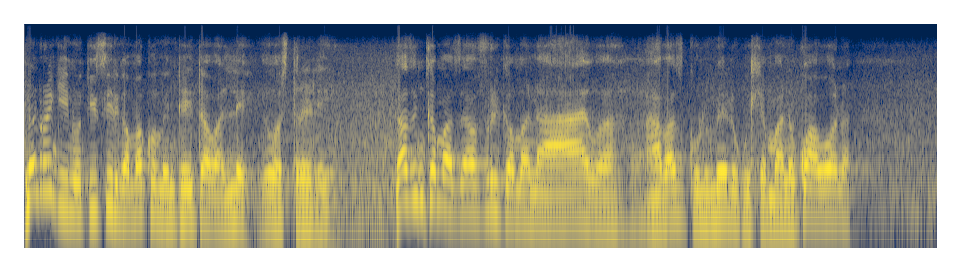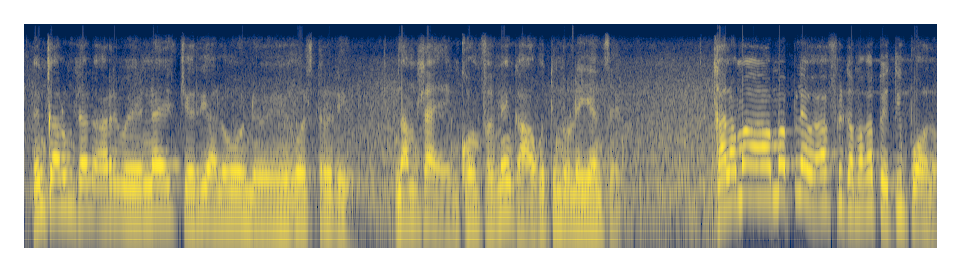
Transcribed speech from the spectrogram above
Lento engiyinotisile ngama-commentator wale e-Australia. Yazi ngichema ze-Afrika mana hayiwa abazikhulumeli kuhle mani kwawona. engicala umdlalo ari we-nigeria lowo ne-australia namhlanje ngiconfirme ngawo ukuthi into le yenzeka qala amaplay we-afrika makabheti ibholo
